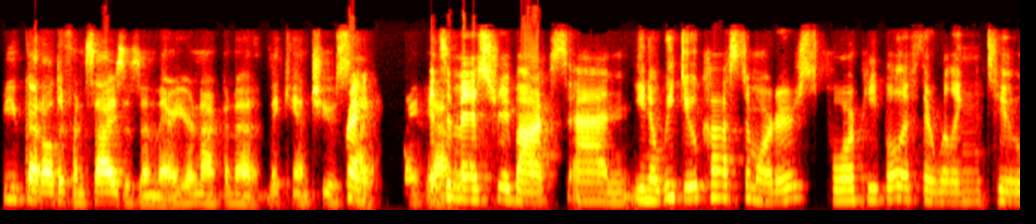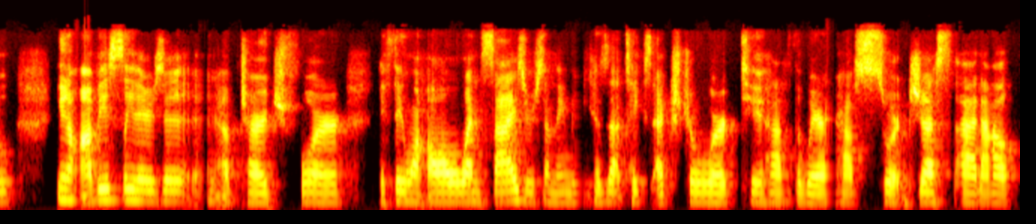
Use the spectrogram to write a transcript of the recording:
you've got all different sizes in there. You're not gonna they can't choose right. Size. Right, yeah. It's a mystery box. And, you know, we do custom orders for people if they're willing to, you know, obviously there's a, an upcharge for if they want all one size or something, because that takes extra work to have the warehouse sort just that out.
